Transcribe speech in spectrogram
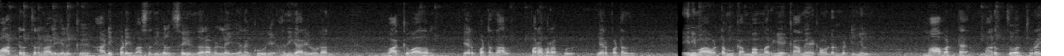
மாற்றுத்திறனாளிகளுக்கு அடிப்படை வசதிகள் செய்து தரவில்லை என கூறி அதிகாரிகளுடன் வாக்குவாதம் ஏற்பட்டதால் பரபரப்பு ஏற்பட்டது. தேனி மாவட்டம் கம்பம் அருகே காமைய கவுண்டன்பட்டியில் மாவட்ட மருத்துவத்துறை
